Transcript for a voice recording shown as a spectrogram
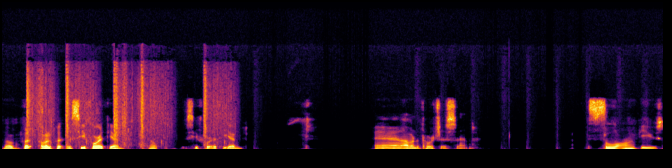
So I'm, put, I'm gonna put a C4 at the end. Nope, C4 at the end. And I'm gonna torch this end. This is a long fuse.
